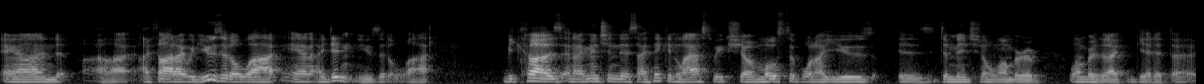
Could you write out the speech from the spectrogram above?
and uh, I thought I would use it a lot, and I didn't use it a lot because, and I mentioned this, I think in last week's show, most of what I use is dimensional lumber, lumber that I can get at the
